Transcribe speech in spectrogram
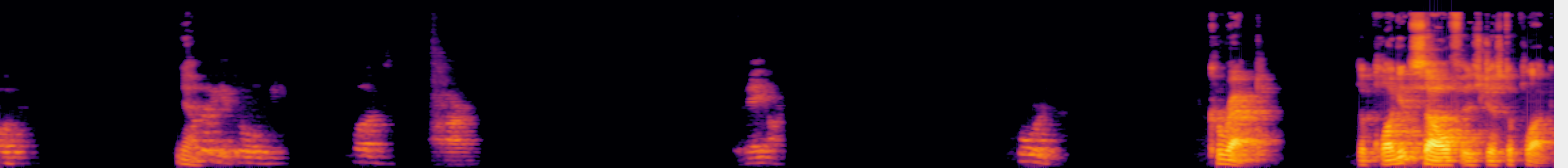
Oh. Yeah. Somebody had told me plugs are, they are cords. Correct. The plug itself is just a plug.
